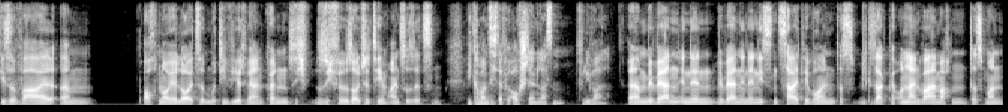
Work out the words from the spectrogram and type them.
diese Wahl ähm, auch neue Leute motiviert werden können, sich, sich für solche Themen einzusetzen. Wie kann man sich dafür aufstellen lassen für die Wahl? Ähm, wir werden in den, wir werden in der nächsten Zeit, wir wollen das, wie gesagt, per Online-Wahl machen, dass man,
